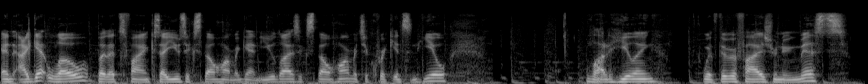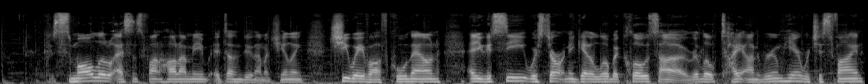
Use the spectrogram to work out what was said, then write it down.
And I get low, but that's fine because I use Expel Harm again. Utilize Expel Harm, it's a quick instant heal. A lot of healing with Vivifies, Renewing Mists small little essence font hot on me. It doesn't do that much healing. Chi wave off cooldown. And you can see we're starting to get a little bit close, uh, a little tight on room here, which is fine.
